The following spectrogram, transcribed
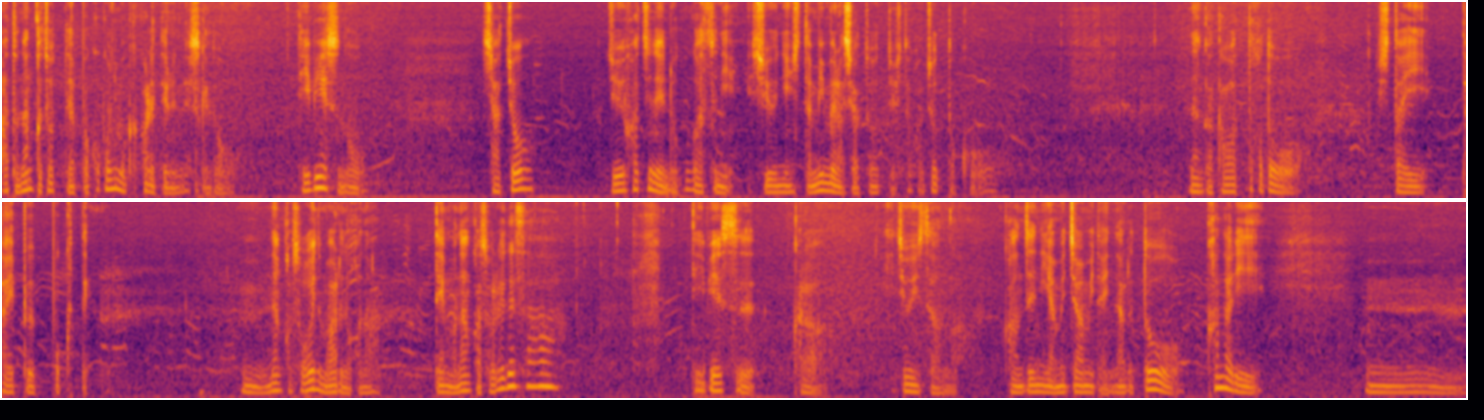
あとなんかちょっとやっぱここにも書かれてるんですけど、TBS の社長、18年6月に就任した三村社長っていう人がちょっとこう、なんか変わったことをしたいタイプっぽくて。うん、なんかそういうのもあるのかな。でもなんかそれでさ、TBS から伊集院さんが完全に辞めちゃうみたいになると、かなり、うーん、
